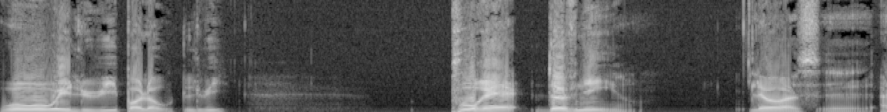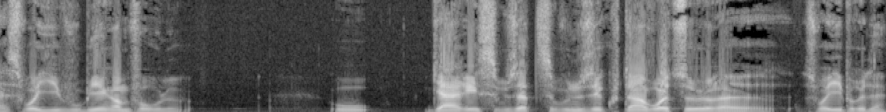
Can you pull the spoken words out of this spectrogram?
oui, oui, oui, lui, pas l'autre, lui, pourrait devenir là, euh, assoyez-vous bien comme faut, là. Ou, garez, si vous êtes, si vous nous écoutez en voiture, euh, soyez prudents.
